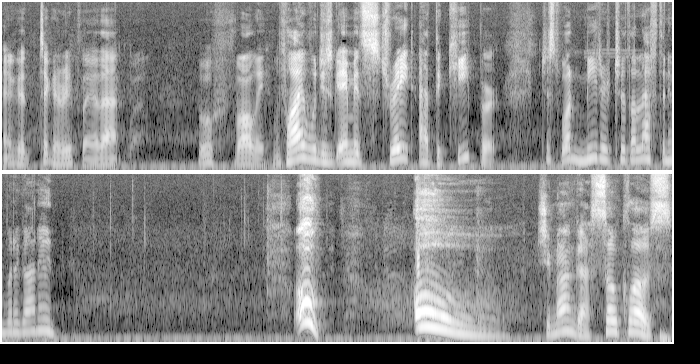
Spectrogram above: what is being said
I could take a replay of that. Oof, volley. Why would you aim it straight at the keeper? Just one meter to the left and he would have gone in. Oh! Oh! Tshimanga, so close.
